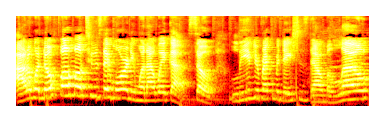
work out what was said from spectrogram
I don't want no FOMO Tuesday morning when I wake up. So leave your recommendations down below.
